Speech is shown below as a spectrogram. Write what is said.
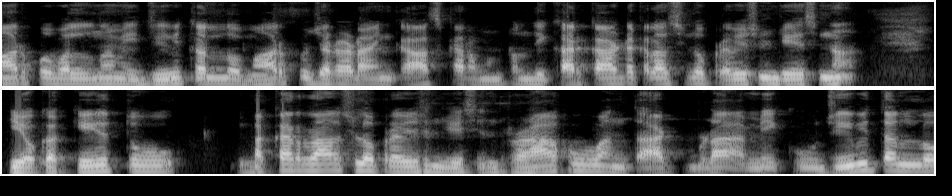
మార్పు వలన మీ జీవితంలో మార్పు జరగడానికి ఆస్కారం ఉంటుంది. కర్కాటక రాశిలో ప్రవేశం చేసిన ఈ యొక్క కేతు మకర రాశిలో ప్రవేశం చేసిన రాహు అంతా కూడా మీకు జీవితంలో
